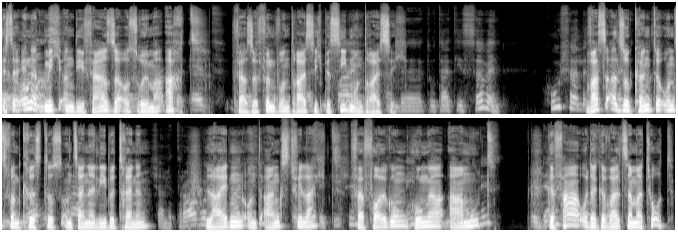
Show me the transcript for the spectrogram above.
Es erinnert mich an die Verse aus Römer 8, Verse 35 bis 37. Was also könnte uns von Christus und seiner Liebe trennen? Leiden und Angst vielleicht? Verfolgung, Hunger, Armut? Gefahr oder gewaltsamer Tod?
